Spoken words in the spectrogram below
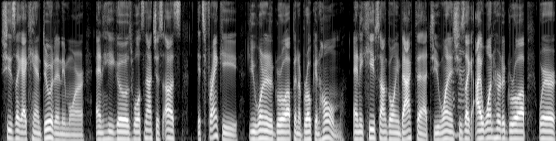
She's like, "I can't do it anymore." And he goes, "Well, it's not just us. It's Frankie. You wanted to grow up in a broken home." And he keeps on going back to that. Do you want it? She's Mhm. like, I want her to grow up where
